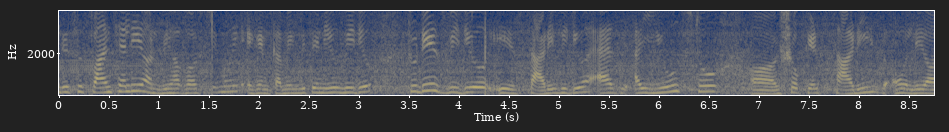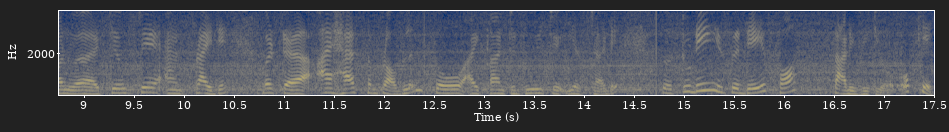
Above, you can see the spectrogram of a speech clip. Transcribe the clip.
this is Panchali on behalf of Srimoyee again coming with a new video. Today's video is sari video. As I used to uh, showcase saris only on uh, Tuesday and Friday but uh, I have some problems so I can't do it yesterday. So today is the day for sari video. Okay.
